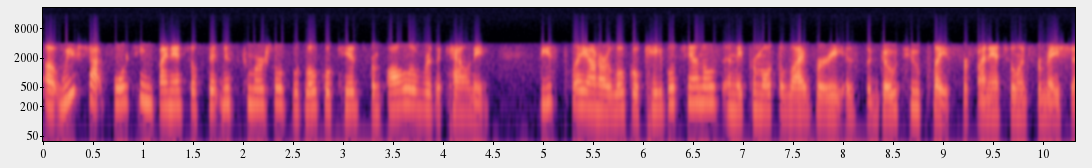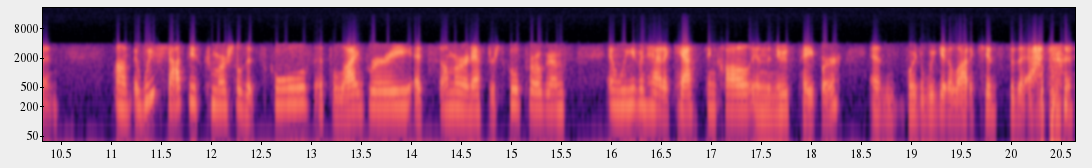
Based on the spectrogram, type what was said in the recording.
Uh, we've shot 14 financial fitness commercials with local kids from all over the county. These play on our local cable channels and they promote the library as the go to place for financial information. Um, we've shot these commercials at schools, at the library, at summer and after school programs, and we even had a casting call in the newspaper. And boy, did we get a lot of kids to that.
